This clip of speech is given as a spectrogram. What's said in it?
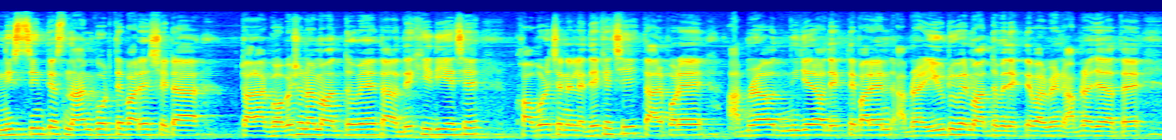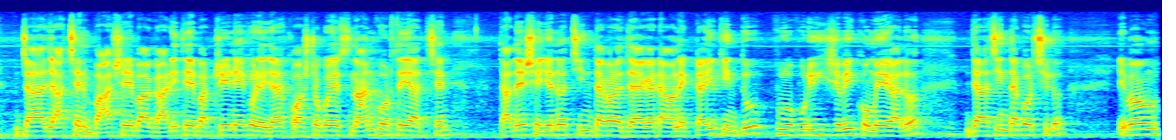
নিশ্চিন্তে স্নান করতে পারে, সেটা তারা গবেষণার মাধ্যমে তারা দেখিয়ে দিয়েছে, খবরের চ্যানেলে দেখেছি। তারপরে আপনারাও নিজেরাও দেখতে পারেন, আপনারা ইউটিউবের মাধ্যমে দেখতে পারবেন। আপনারা যাতে, যারা যাচ্ছেন বাসে বা গাড়িতে বা ট্রেনে করে, যারা কষ্ট করে স্নান করতে যাচ্ছেন, তাদের সেই জন্য চিন্তা করার জায়গাটা অনেকটাই কিন্তু পুরোপুরি হিসেবেই কমে গেল, যারা চিন্তা করছিল। এবং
